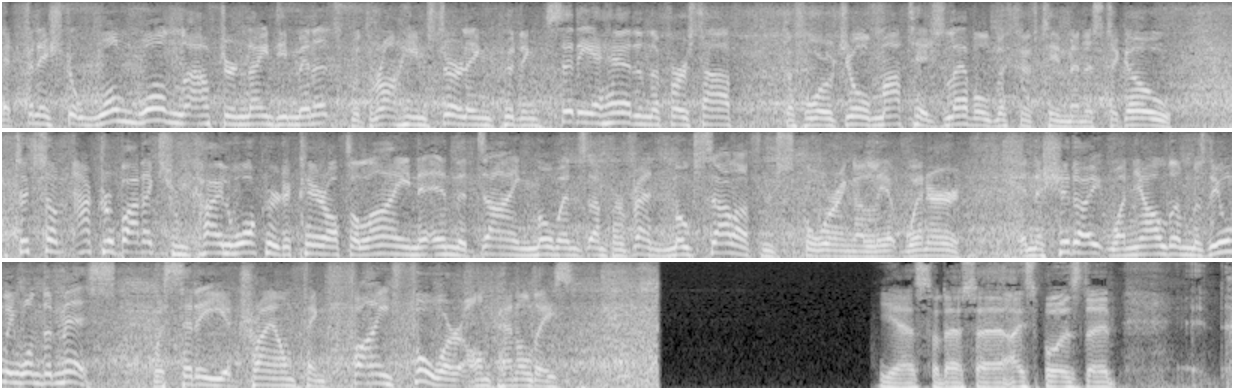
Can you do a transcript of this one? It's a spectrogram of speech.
It finished 1 1 after 90 minutes, with Raheem Sterling putting City ahead in the first half before Joël Matip levelled with 15 minutes to go. It took some acrobatics from Kyle Walker to clear off the line in the dying moments and prevent Mo Salah from scoring a late winner. In the shootout, Wijnaldum was the only one to miss, with City triumphing 5 4 on penalties. Yeah, so that uh, I suppose that uh,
